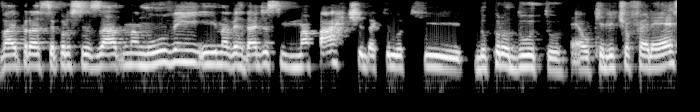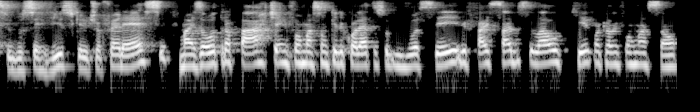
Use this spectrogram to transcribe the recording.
Vai para ser processado na nuvem e, na verdade, assim, uma parte daquilo que do produto é o que ele te oferece, do serviço que ele te oferece, mas a outra parte é a informação que ele coleta sobre você, ele faz sabe-se lá o que com aquela informação,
